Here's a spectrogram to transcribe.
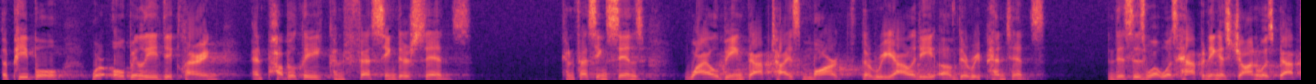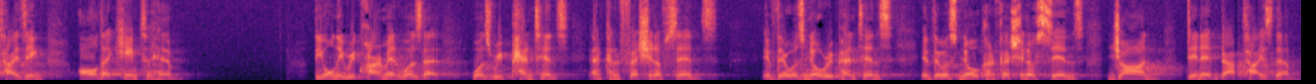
The people were openly declaring and publicly confessing their sins. Confessing sins while being baptized marked the reality of their repentance. And this is what was happening as John was baptizing all that came to him. The only requirement was that was repentance and confession of sins. If there was no repentance, if there was no confession of sins, John didn't baptize them.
